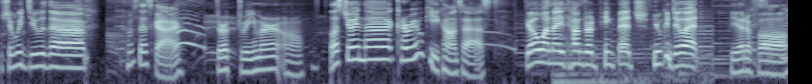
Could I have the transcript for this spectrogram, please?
should we do the... Who's this guy? Dirk Dreamer? Oh. Let's join the karaoke contest. Go 1-800 Pink Bitch. You can do it. Beautiful.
